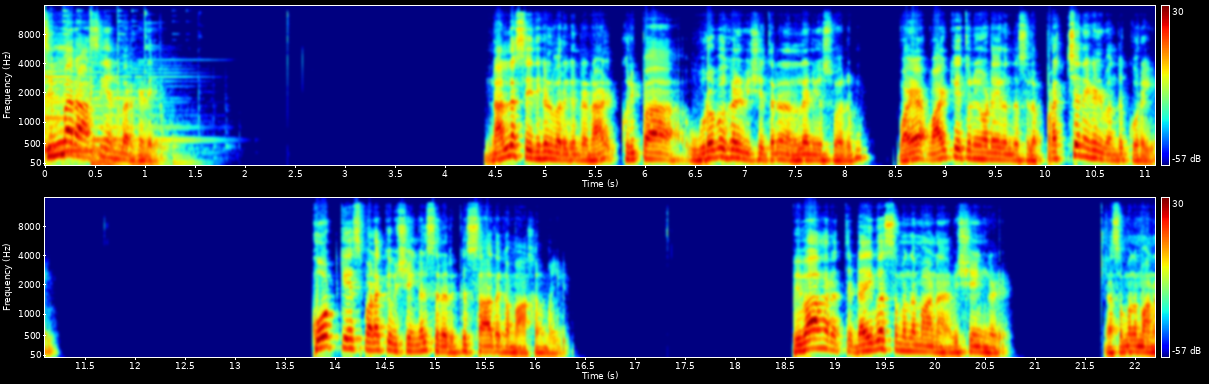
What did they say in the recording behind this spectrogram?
சிம்ம ராசி என்பர்களே நல்ல செய்திகள் வருகின்ற நாள். குறிப்பாக உறவுகள் விஷயத்தில் நல்ல நியூஸ் வரும். வாழ்க்கை துணையோடு இருந்த சில பிரச்சனைகள் வந்து குறையும். கோர்ட் கேஸ் வழக்கு விஷயங்கள் சிலருக்கு சாதகமாக அமையும். விவாகரத்து டைவர்ஸ் சம்பந்தமான விஷயங்கள் சம்பந்தமான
